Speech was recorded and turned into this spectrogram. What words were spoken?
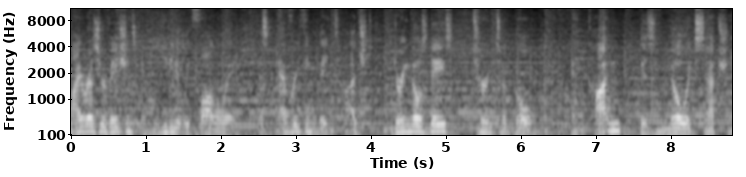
my reservations immediately fall away, as everything they touched during those days turned to gold, and Cotton is no exception.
